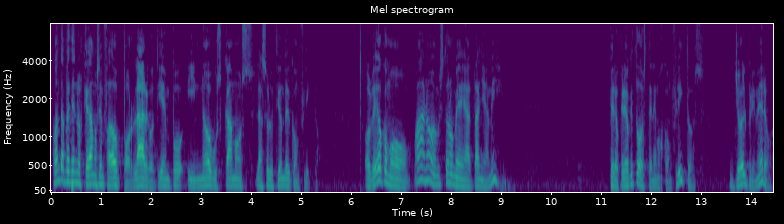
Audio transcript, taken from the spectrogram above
¿Cuántas veces nos quedamos enfadados por largo tiempo y no buscamos la solución del conflicto? Os veo como, ah, no, esto no me atañe a mí. Pero creo que todos tenemos conflictos. Yo el primero.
